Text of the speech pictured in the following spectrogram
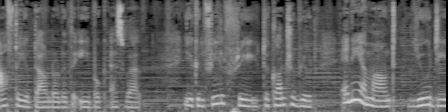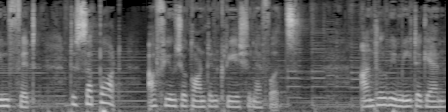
after you've downloaded the ebook as well you can feel free to contribute any amount you deem fit to support our future content creation efforts. Until we meet again,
